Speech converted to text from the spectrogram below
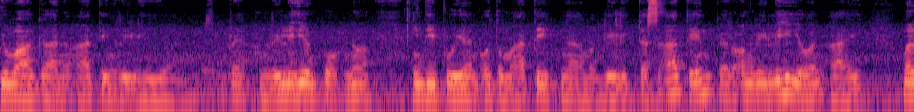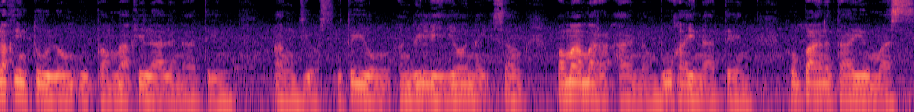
hiwaga ng ating relihiyon. Siyempre, ang relihiyon po, no, hindi po yan automatic na magliligtas sa atin, pero ang relihiyon ay malaking tulong upang makilala natin ang Diyos. Ito yung ang relihiyon na isang pamamaraan ng buhay natin kung paano tayo mas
